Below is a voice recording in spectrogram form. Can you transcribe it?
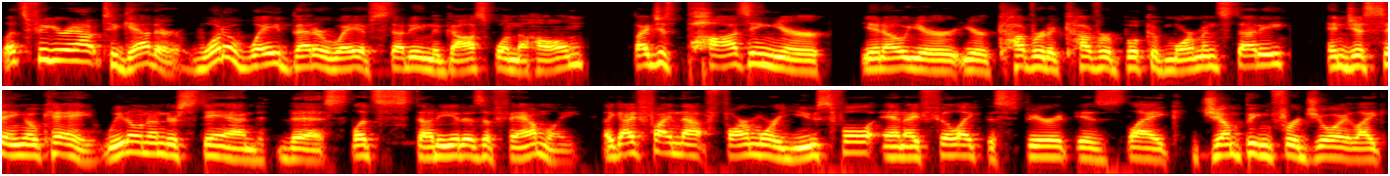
let's figure it out together. What a way better way of studying the gospel in the home by just pausing your, you know, your, your cover to cover Book of Mormon study and just saying, okay, we don't understand this. Let's study it as a family. Like I find that far more useful. And I feel like the spirit is like jumping for joy. Like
